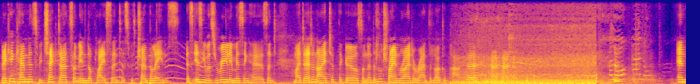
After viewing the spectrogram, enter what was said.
Back in Chemnitz, we checked out some indoor play centres with trampolines, as Izzy was really missing hers, and my dad and I took the girls on a little train ride around the local park. Hello, hello. And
